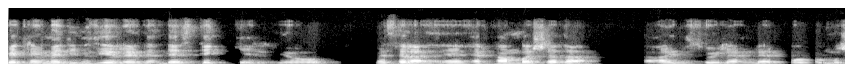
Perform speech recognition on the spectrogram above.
beklemediğimiz yerlerden destek geliyor. Mesela e, Erkan Baş'a da aynı söylemler olmuş.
